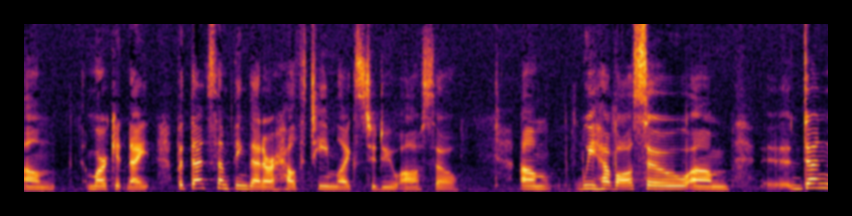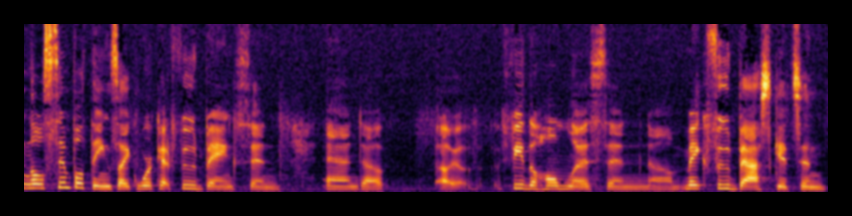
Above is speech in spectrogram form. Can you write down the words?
um, market night. But that's something that our health team likes to do also. Um, we have also um, done little simple things like work at food banks and and uh, uh, feed the homeless and um, make food baskets and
